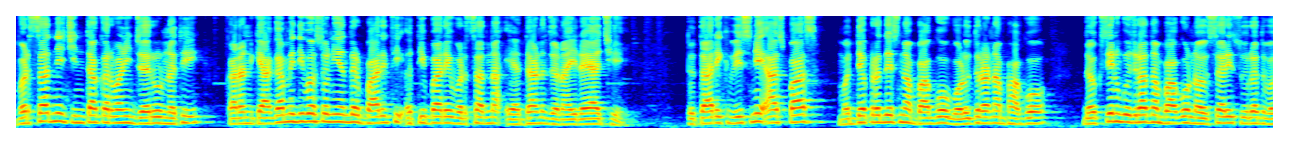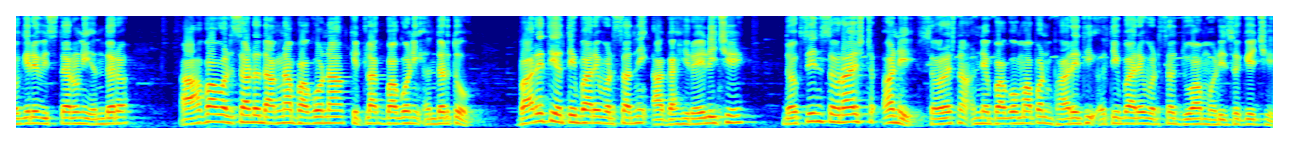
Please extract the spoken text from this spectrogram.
વરસાદની ચિંતા કરવાની જરૂર નથી, કારણ કે આગામી દિવસોની અંદર ભારેથી અતિભારે વરસાદના એધાણ જણાઈ રહ્યા છે. તો તારીખ વીસની આસપાસ મધ્યપ્રદેશના ભાગો, વડોદરાના ભાગો, દક્ષિણ ગુજરાતના ભાગો, નવસારી, સુરત વગેરે વિસ્તારોની અંદર આહવા વલસાડ ડાંગના ભાગોના કેટલાક ભાગોની અંદર તો ભારેથી અતિભારે વરસાદની આગાહી રહેલી છે. દક્ષિણ સૌરાષ્ટ્ર અને સૌરાષ્ટ્રના અન્ય ભાગોમાં પણ ભારેથી અતિભારે વરસાદ જોવા મળી શકે છે.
